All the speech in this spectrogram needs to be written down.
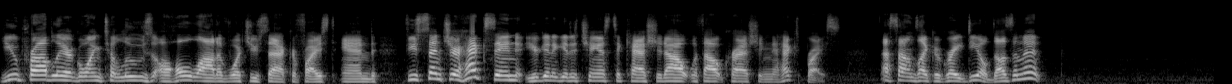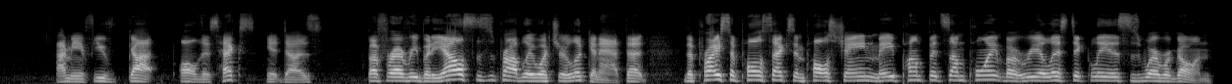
you probably are going to lose a whole lot of what you sacrificed. And if you sent your hex in, you're going to get a chance to cash it out without crashing the hex price. That sounds like a great deal, doesn't it? I mean, if you've got all this hex, it does. But for everybody else, this is probably what you're looking at. That the price of PulseX and PulseChain may pump at some point, but realistically, this is where we're going.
